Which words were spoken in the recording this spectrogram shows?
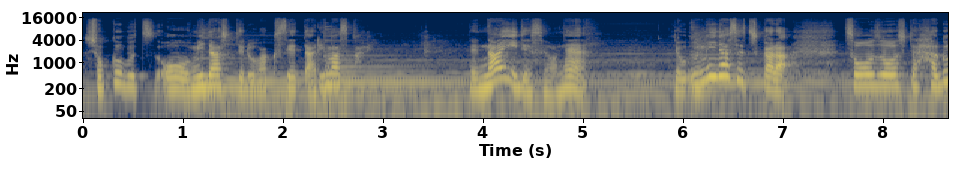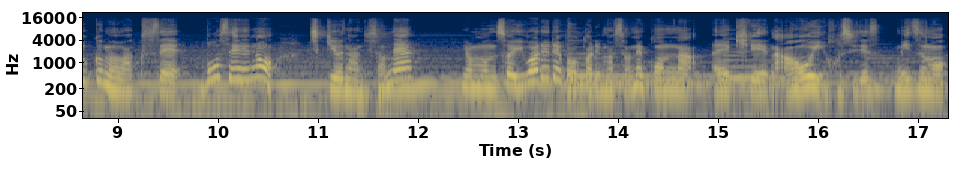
植物を生み出してる惑星ってありますかねでないですよね。で生み出す力想像して育む惑星母星の地球なんですよね。やもうそう言われれば分かりますよね。こんな、えー、綺麗な青い星です。水も。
